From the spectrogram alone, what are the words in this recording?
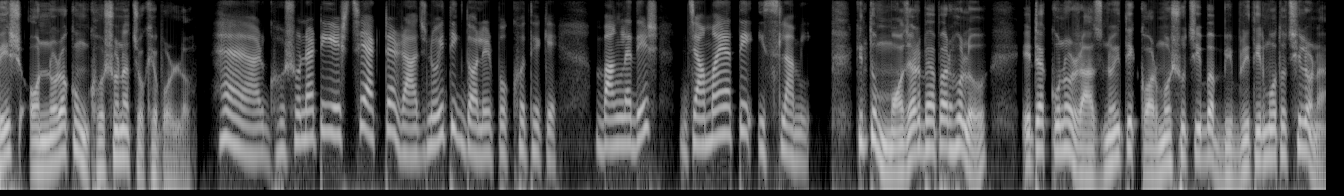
বেশ অন্যরকম ঘোষণা চোখে পড়ল। হ্যাঁ আর ঘোষণাটি এসছে একটা রাজনৈতিক দলের পক্ষ থেকে। বাংলাদেশ জামায়াতে ইসলামী। কিন্তু মজার ব্যাপার হলো এটা কোনো রাজনৈতিক কর্মসূচি বা বিবৃতির মতো ছিল না।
